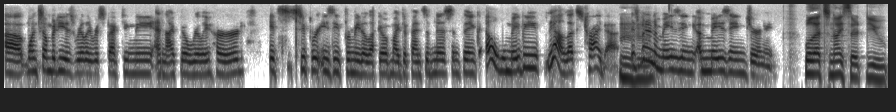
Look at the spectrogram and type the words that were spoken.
Uh, when somebody is really respecting me and I feel really heard, it's super easy for me to let go of my defensiveness and think, oh, well, maybe, yeah, let's try that. Mm-hmm. It's been mm-hmm. an amazing, amazing journey. Well, that's nice that you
